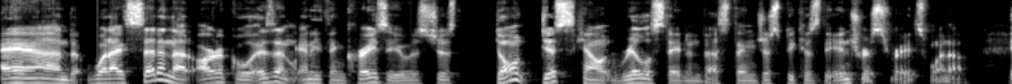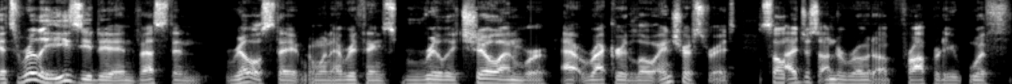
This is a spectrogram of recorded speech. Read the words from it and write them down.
And what I said in that article isn't anything crazy. It was just don't discount real estate investing just because the interest rates went up. It's really easy to invest in real estate when everything's really chill and we're at record low interest rates. So I just underwrote a property with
